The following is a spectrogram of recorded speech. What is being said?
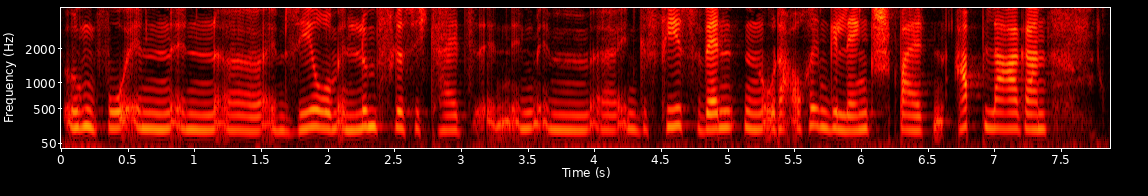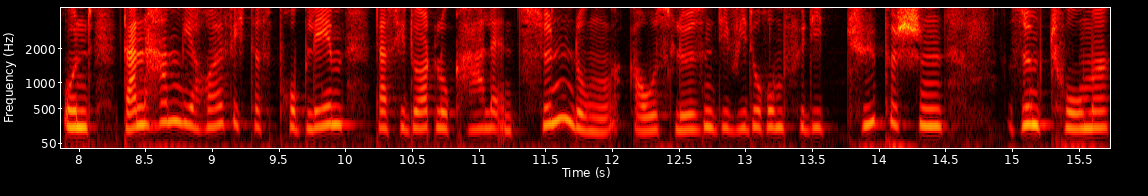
irgendwo in, in, äh, im Serum, in Lymphflüssigkeit, in, in, im, äh, in Gefäßwänden oder auch in Gelenkspalten ablagern und dann haben wir häufig das Problem, dass sie dort lokale Entzündungen auslösen, die wiederum für die typischen Symptome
